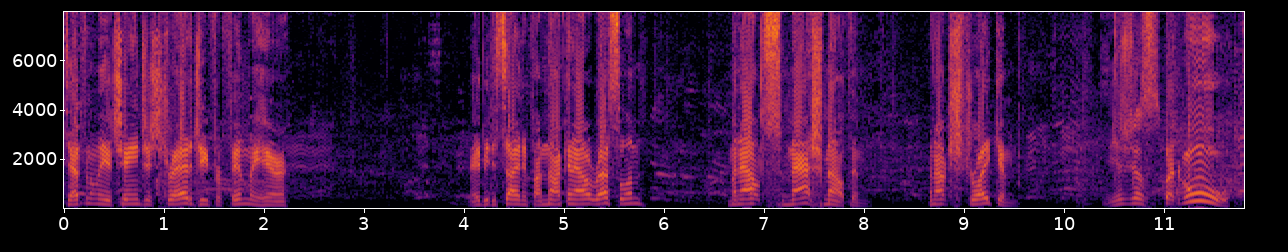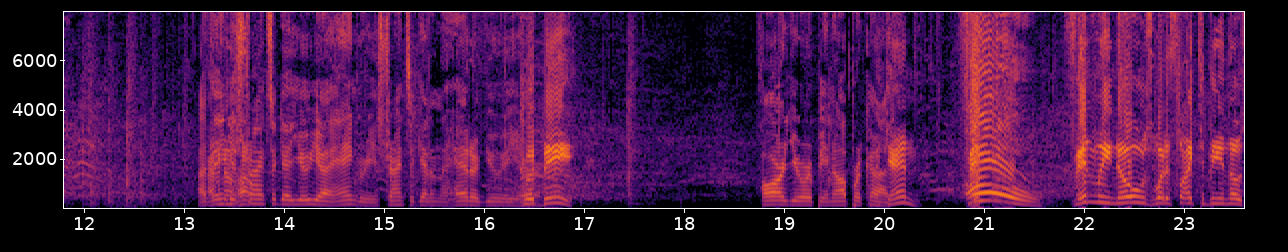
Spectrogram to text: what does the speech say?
Definitely a change of strategy for Finlay here. Maybe deciding if I'm not going to out wrestle him, I'm going to out smash mouth him. I'm going to out strike him. He's just. But, ooh! I think I he's trying to get Yuya angry. He's trying to get in the head of Yuya. Here. Could be. Hard European uppercut. Again. Fin oh! Finlay knows what it's like to be in those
